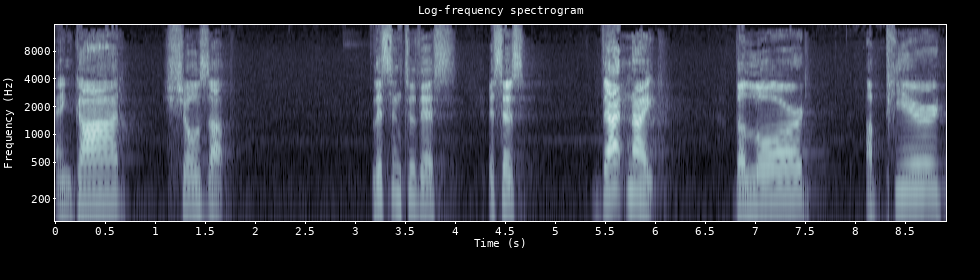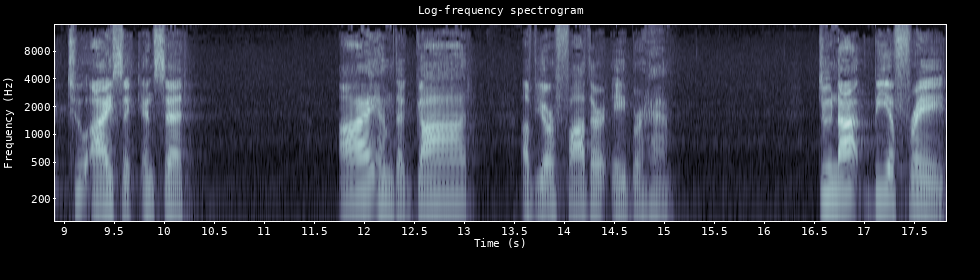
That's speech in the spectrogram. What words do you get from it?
And God shows up. Listen to this. It says, That night the Lord appeared to Isaac and said, I am the God of your father Abraham. Do not be afraid,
